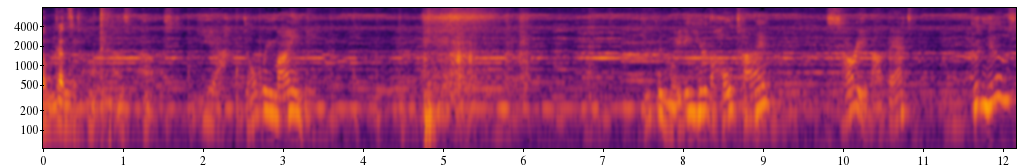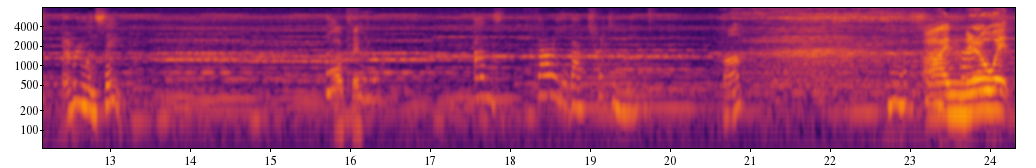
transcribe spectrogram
Oh, cutscene. Time has passed. Yeah, don't remind me. You've been waiting here the whole time? Sorry about that. Good news, everyone's safe. Thank Okay. you. And sorry about tricking me. Huh? You have shown I courage, knew it.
